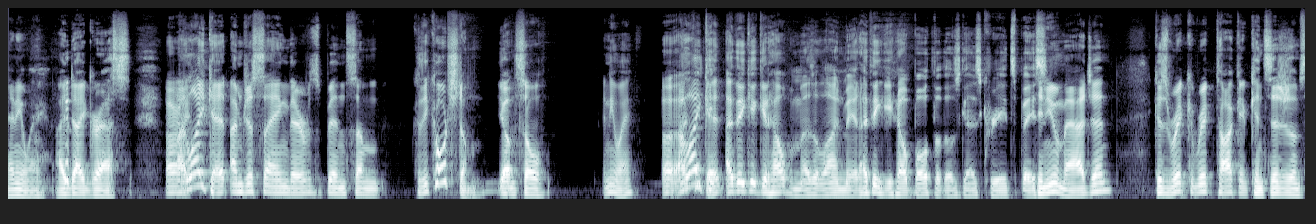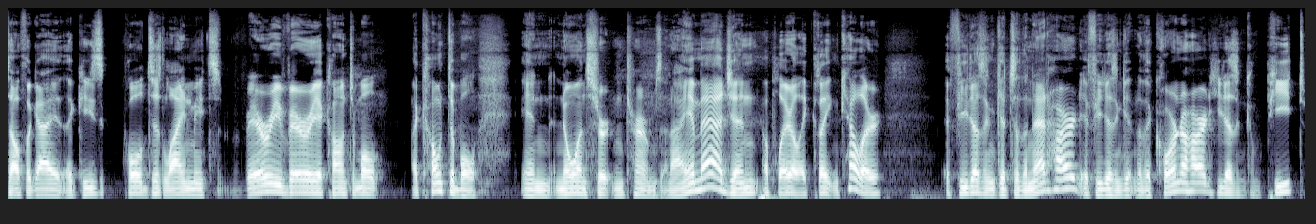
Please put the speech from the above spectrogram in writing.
anyway. I digress. All I like it. I'm just saying there's been some because he coached them. Yep. And so anyway, Uh, I like think it. I think it could help him as a line mate. I think he could help both of those guys create space. can you imagine? Because Rick Rick Tocchet considers himself a guy like he's holds his line mates very very accountable accountable in no uncertain terms. And I imagine a player like Clayton Keller, if he doesn't get to the net hard, if he doesn't get into the corner hard, he doesn't compete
